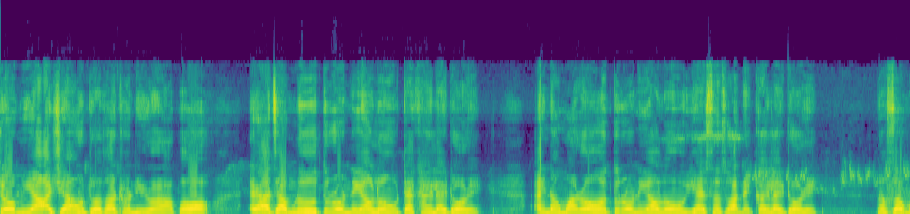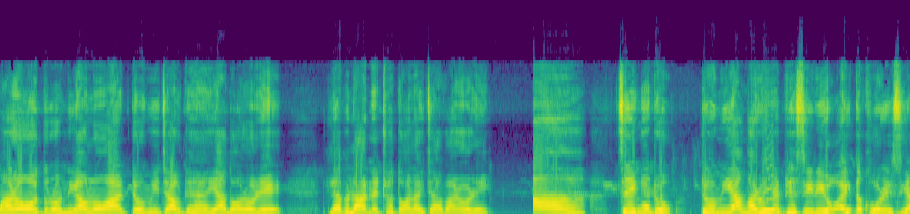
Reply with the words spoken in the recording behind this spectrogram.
တော်မီကအရန်ကိုဒေါသထွက်နေတော့တာပေါ့အဲ့ဒါကြောင့်မလို့သူတို့နှစ်ယောက်လုံးကိုတိုက်ခိုက်လိုက်တော့တယ် အဲ့နောက်မှာတော့သူတို့နှစ်ယောက်လုံးကိုရဲဆက်စွာနဲ့ကြိုက်လိုက်တော့တယ်နောက်ဆုံးမှာတော့သူတို့နှစ်ယောက်လုံးကတုံမီကြောက်ဒဏ်ရာရသွားတော့တယ်လက်ပလာနဲ့ထွက်သွားလိုက်ကြပါတော့တယ်အာကျင်းငက်တို့တုံမီကငါတို့ရဲ့ပစ္စည်းတွေကိုအဲ့တခိုးတွေစီက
